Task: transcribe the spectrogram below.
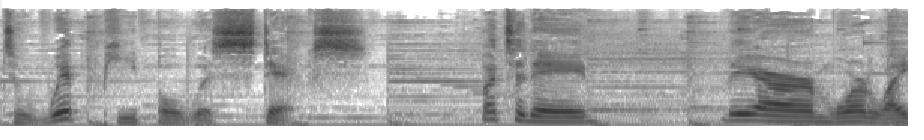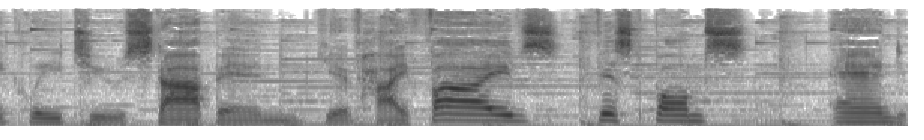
to whip people with sticks. But today, they are more likely to stop and give high fives, fist bumps, and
